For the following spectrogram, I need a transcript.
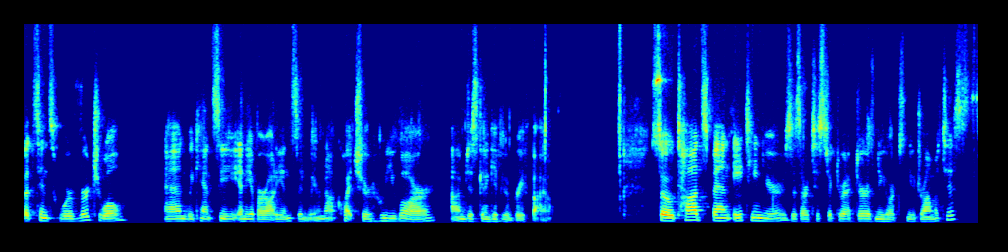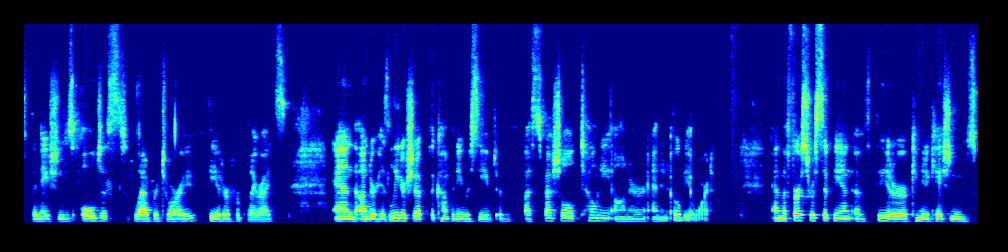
but since we're virtual and we can't see any of our audience and we're not quite sure who you are, I'm just going to give you a brief bio. So Todd spent 18 years as artistic director of New York's New Dramatists, the nation's oldest laboratory theater for playwrights. And under his leadership, the company received a, a special Tony honor and an Obie Award. And the first recipient of Theater Communications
